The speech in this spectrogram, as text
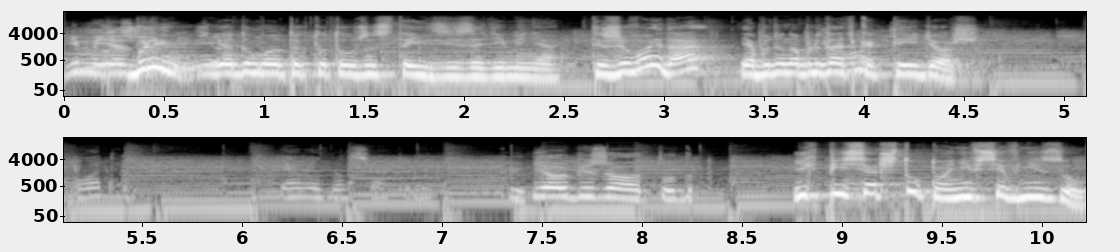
Дима, я Блин, я думал, это кто-то уже стоит здесь сзади меня. Ты живой, да? Я буду наблюдать, как ты идешь. Вот. Я выбрался оттуда. Я убежал оттуда. Их 50 штук, но они все внизу.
